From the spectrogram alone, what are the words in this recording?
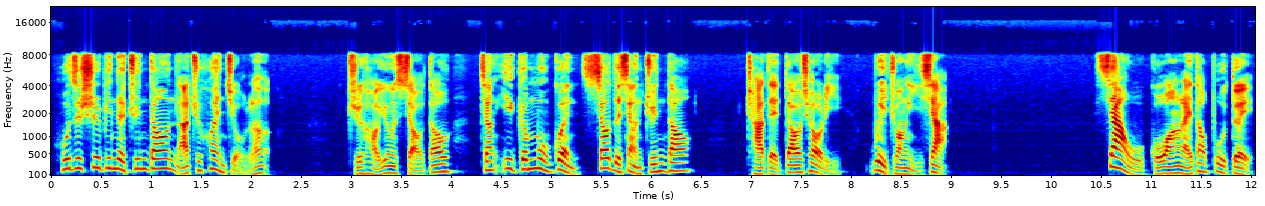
胡子士兵的军刀拿去换酒了，只好用小刀将一根木棍削得像军刀，插在刀鞘里伪装一下。下午，国王来到部队，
